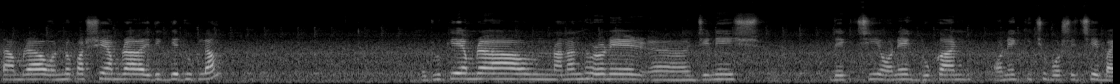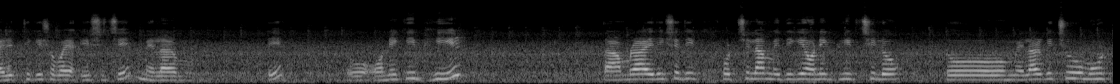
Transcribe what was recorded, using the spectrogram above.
তা আমরা অন্য পাশে আমরা এদিক দিয়ে ঢুকলাম। ঢুকে আমরা নানান ধরনের জিনিস দেখছি, অনেক দোকান, অনেক কিছু বসেছে, বাইরের থেকে সবাই এসেছে মেলাতে তো অনেকই ভিড়। তা আমরা এদিক সেদিক করছিলাম এদিকে অনেক ভিড় ছিল। তো মেলার কিছু মুহূর্ত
